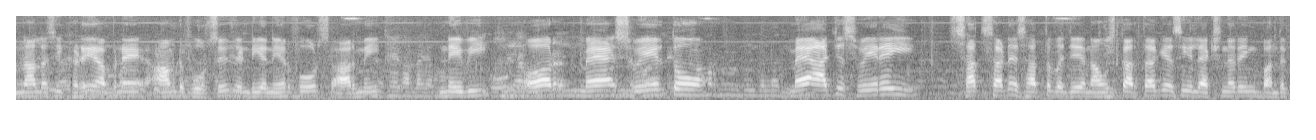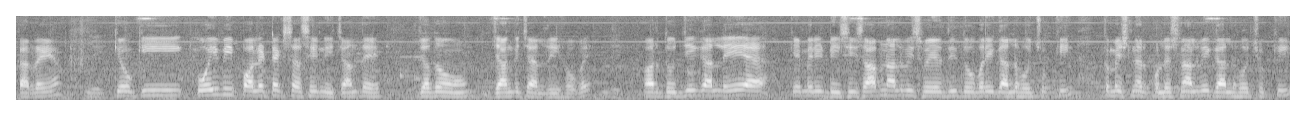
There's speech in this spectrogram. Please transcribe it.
ਨਾਲ ਅਸੀਂ ਖੜੇ ਹਾਂ ਆਪਣੇ armed forces Indian air force army navy ਔਰ ਮੈਂ ਸਵੇਰ ਤੋਂ ਮੈਂ ਅੱਜ ਸਵੇਰੇ ਹੀ 7:30 ਵਜੇ ਅਨਾਉਂਸ ਕਰਤਾ ਕਿ ਅਸੀਂ ਇਲੈਕਸ਼ਨਰਿੰਗ ਬੰਦ ਕਰ ਰਹੇ ਹਾਂ। ਕਿਉਂਕਿ ਕੋਈ ਵੀ ਪੋਲਿਟਿਕਸ ਅਸੀਂ ਨਹੀਂ ਚਾਹੁੰਦੇ ਜਦੋਂ ਜੰਗ ਚੱਲ ਰਹੀ ਹੋਵੇ। ਔਰ ਦੂਜੀ ਗੱਲ ਇਹ ਹੈ ਕਿ ਮੇਰੀ ਡੀਸੀ ਸਾਹਿਬ ਨਾਲ ਵੀ ਸਵੇਰ ਦੀ ਦੋ ਵਾਰੀ ਗੱਲ ਹੋ ਚੁੱਕੀ ਕਮਿਸ਼ਨਰ ਪੁਲਿਸ ਨਾਲ ਵੀ ਗੱਲ ਹੋ ਚੁੱਕੀ।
